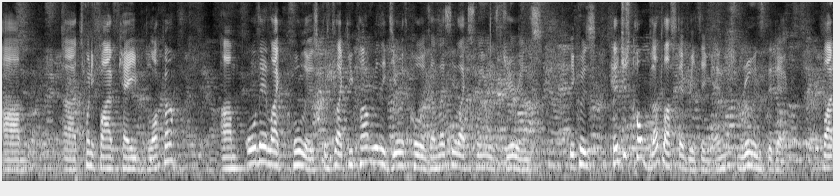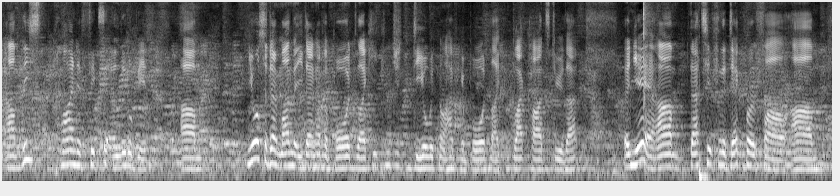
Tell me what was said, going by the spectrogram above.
um, uh, 25k blocker um, or they're like coolers because like you can't really deal with coolers unless you like swing with Jirens because they just cold bloodlust everything and just ruins the deck. But um, these kind of fix it a little bit. Um, you also don't mind that you don't have a board, like you can just deal with not having a board, like black cards do that. And yeah, um, that's it for the deck profile. Um,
